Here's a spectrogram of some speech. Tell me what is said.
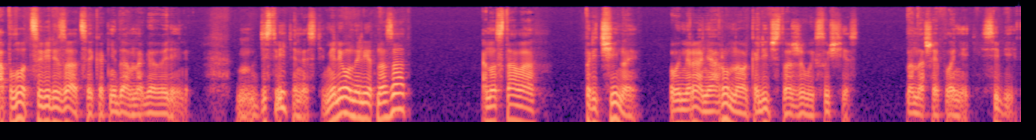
Оплот цивилизации, как недавно говорили. В действительности, миллионы лет назад она стала причиной вымирания огромного количества живых существ на нашей планете — Сибирь.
